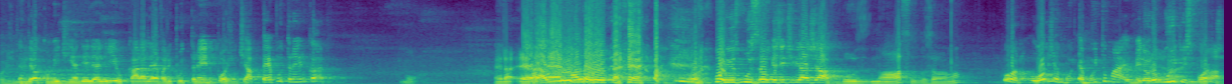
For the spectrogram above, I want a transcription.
hoje Entendeu? Mesmo. A comidinha dele ali, o cara leva ali pro treino. Pô, a gente ia a pé pro treino, cara. Bom, era, era, era, era luta. luta. Pô, e os busão que a gente viajava? Bus, nossa, os busão. Pô, hoje é, é muito mais, melhorou muito o esporte.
